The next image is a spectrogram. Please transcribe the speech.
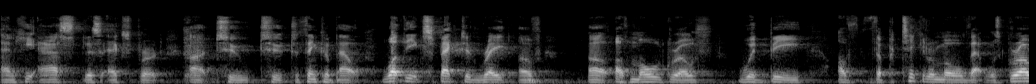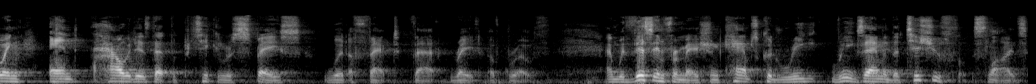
and he asked this expert uh, to, to, to think about what the expected rate of, uh, of mold growth would be of the particular mold that was growing and how it is that the particular space would affect that rate of growth. And with this information, Camps could re examine the tissue slides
